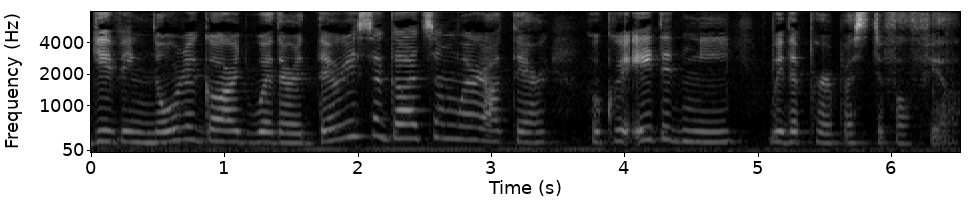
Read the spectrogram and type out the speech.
giving no regard whether there is a God somewhere out there who created me with a purpose to fulfill.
